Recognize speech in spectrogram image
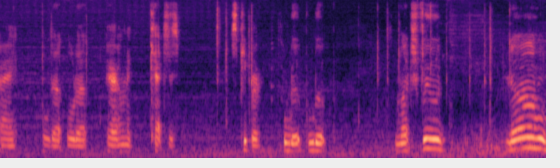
Alright, hold up, hold up. Here, I'm gonna catch this, this peeper. Hold up, hold up. Much food. No!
